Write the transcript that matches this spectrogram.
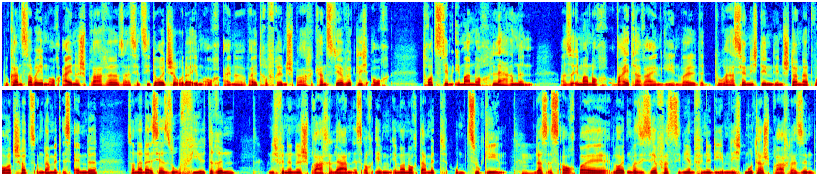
du kannst aber eben auch eine Sprache, sei es jetzt die deutsche oder eben auch eine weitere Fremdsprache, kannst du ja wirklich auch trotzdem immer noch lernen. Also immer noch weiter reingehen, weil du hast ja nicht den, den Standardwortschatz und damit ist Ende, sondern da ist ja so viel drin. Und ich finde, eine Sprache lernen ist auch eben immer noch damit umzugehen. Das ist auch bei Leuten, was ich sehr faszinierend finde, die eben nicht Muttersprachler sind,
